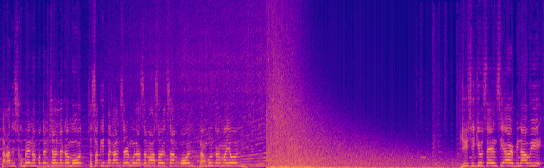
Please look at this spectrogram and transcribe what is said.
nakadiskubre ng potensyal na gamot sa sakit na cancer mula sa mga soil sample ng Bulkang Mayon. GCQ sa NCR binawi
